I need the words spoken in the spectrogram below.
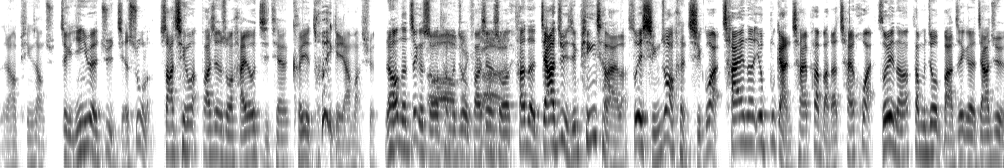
的，然后拼上去。这个音乐剧结束了，杀青了，发现说还有几天可以退给亚马逊。然后呢，这个时候他们就发现说他的家具已经拼。拼起来了，所以形状很奇怪，拆呢又不敢拆，怕把它拆坏，所以呢，他们就把这个家具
